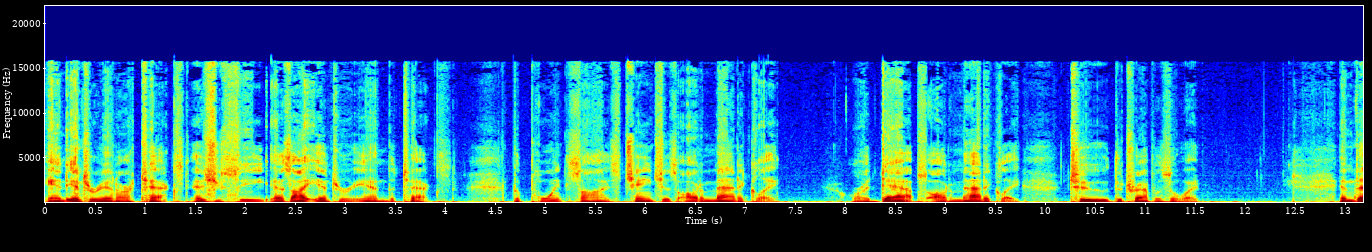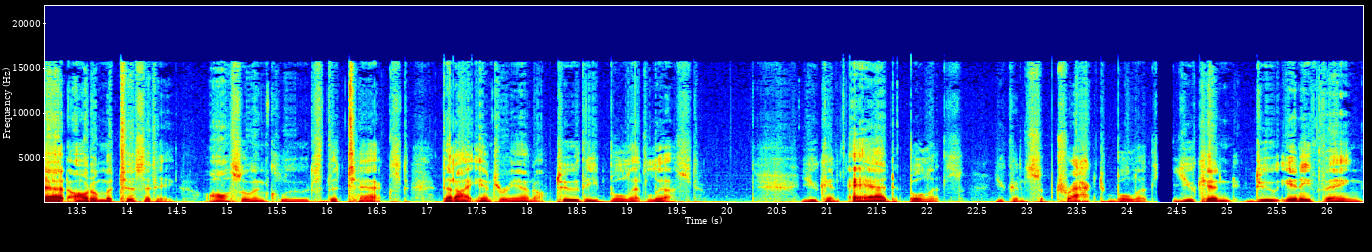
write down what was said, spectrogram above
and enter in our text. As you see, as I enter in the text, the point size changes automatically or adapts automatically to the trapezoid. And that automaticity also includes the text that I enter in to the bullet list. You can add bullets, you can subtract bullets, you can do anything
